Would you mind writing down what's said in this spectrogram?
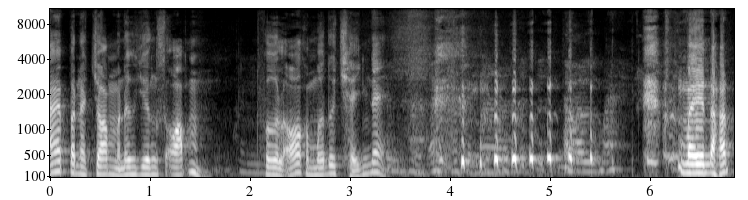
ដែរប៉ុន្តែចំមនុស្សយើងស្អប់ធ្វើល្អក៏មើលទៅជ្រិញដែរត្រូវម៉េចមែនអត់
